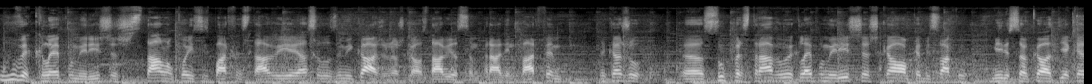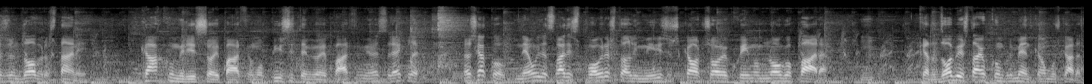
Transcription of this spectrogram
uvek lepo mirišeš, stalno koji si parfem stavio i ja sad uzem i kažem, znaš, kao stavio sam Pradin parfem, da kažu, e, super strave, uvek lepo mirišeš, kao kad bi svako mirisao kao ti, ja kažem, dobro, stani, kako miriše ovaj parfem, opišite mi ovaj parfem i one su rekle, znaš kako, nemoj da shvatiš pogrešno, ali mirišeš kao čovek koji ima mnogo para. I kada dobiješ takav kompliment kao muškarac,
